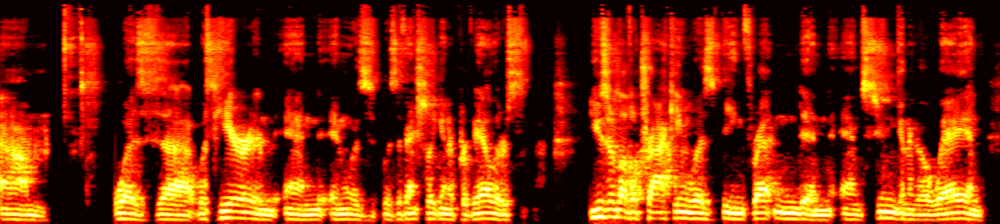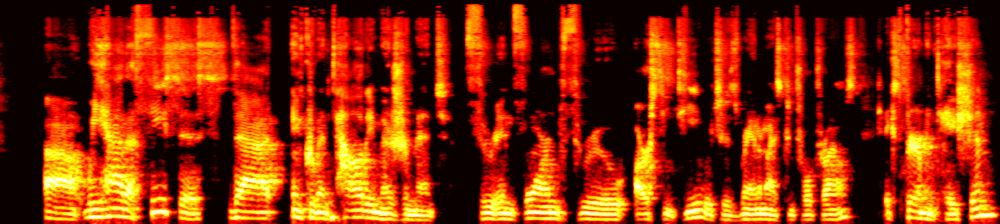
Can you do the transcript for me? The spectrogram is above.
um, was uh, was here and and and was was eventually going to prevail. There's user level tracking was being threatened and and soon going to go away and uh, we had a thesis that incrementality measurement through informed through RCT, which is randomized control trials, experimentation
